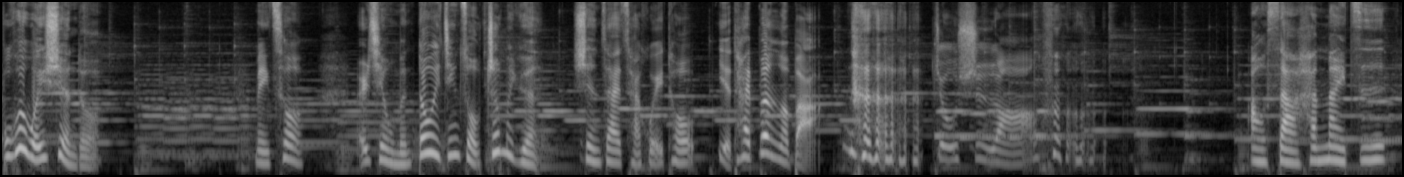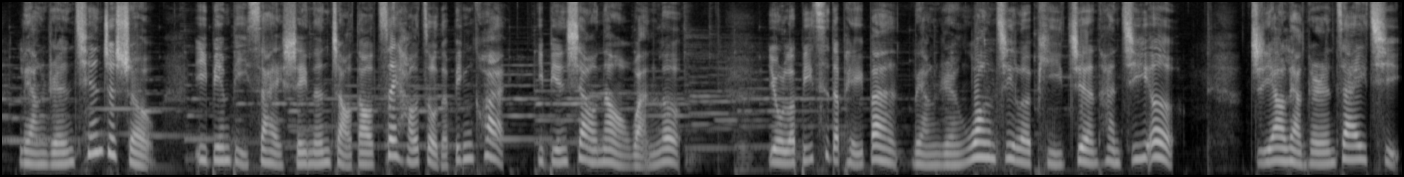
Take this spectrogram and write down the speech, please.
不会危险的。没错，而且我们都已经走这么远，现在才回头。也太笨了吧！就是啊。奥萨和麦兹两人牵着手，一边比赛谁能找到最好走的冰块，一边笑闹玩乐。有了彼此的陪伴，两人忘记了疲倦和饥饿。只要两个人在一起，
